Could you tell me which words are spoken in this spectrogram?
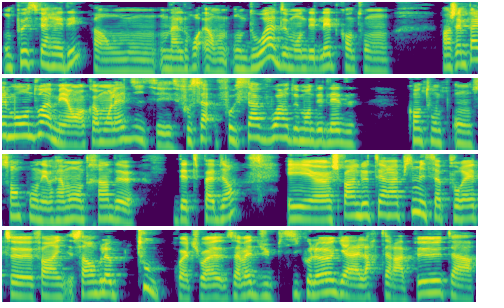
on peut se faire aider. Enfin on, on a le droit, on doit demander de l'aide quand on Enfin, j'aime pas le mot on doit, mais comme on l'a dit, c'est faut savoir demander de l'aide quand on, sent qu'on est vraiment en train de d'être pas bien. Et euh, je parle de thérapie, mais ça pourrait être, euh, enfin, ça englobe tout, quoi. Tu vois, ça va du psychologue à l'art thérapeute, à,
